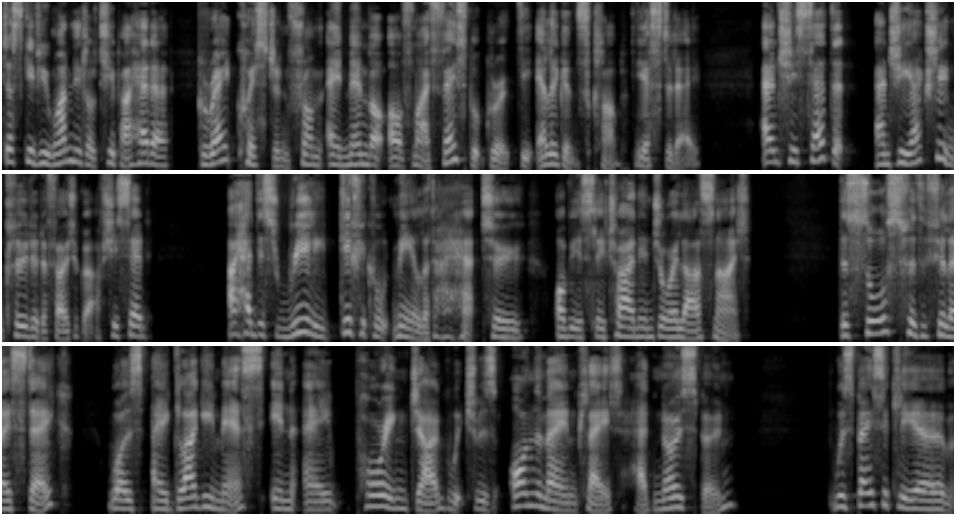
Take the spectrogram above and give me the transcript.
just give you one little tip. I had a great question from a member of my Facebook group, the Elegance Club, yesterday. And she said that, and she actually included a photograph. She said, I had this really difficult meal that I had to obviously try and enjoy last night. The sauce for the filet steak was a gluggy mess in a pouring jug, which was on the main plate, had no spoon. It was basically a,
